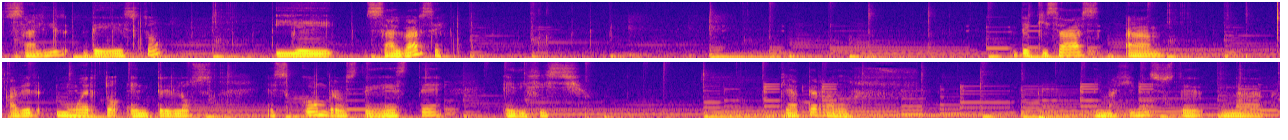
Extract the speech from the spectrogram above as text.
salir de esto y eh, salvarse. De quizás haber muerto entre los escombros de este edificio. Qué aterrador. Imagínese usted nada más.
